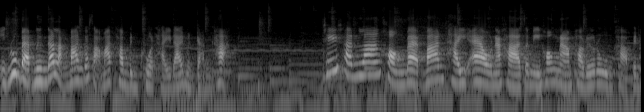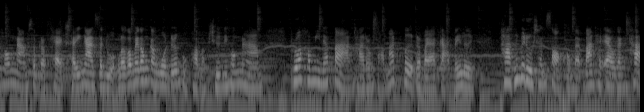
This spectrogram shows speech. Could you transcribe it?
อีกรูปแบบหนึ่งด้านหลังบ้านก็สามารถทำเป็นครัวไทยได้เหมือนกันค่ะ ที่ชั้นล่างของแบบบ้านไทยแอลนะคะ จะมีห้องน้ำ powder room ค่ะ เป็นห้องน้ำสำหรับแขกใช้งานสะดวก แล้วก็ไม่ต้องกังวลเรื่องของความอับชื้นในห้องน้ำเพราะว่าเขามีหน้าต่างค่ะ เราสามารถเปิดระบายอากาศได้เลย พาขึ้นไปดูชั้น 2 ของแบบบ้านไทยแอลกันค่ะ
